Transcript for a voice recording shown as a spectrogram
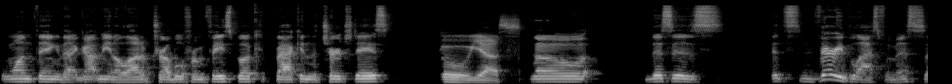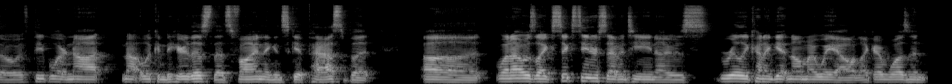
one thing that got me in a lot of trouble from Facebook back in the church days? Oh yes. So this is it's very blasphemous. So if people are not not looking to hear this, that's fine. They can skip past. But uh, when I was like 16 or 17, I was really kind of getting on my way out. Like I wasn't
